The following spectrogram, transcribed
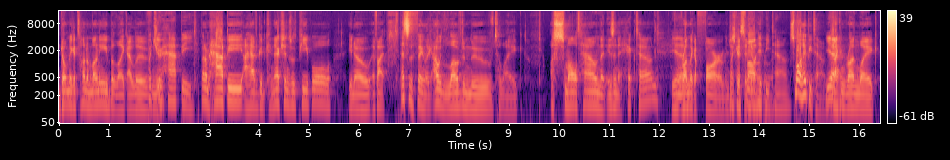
don't make a ton of money, but like I live but near- you're happy. but I'm happy. I have good connections with people. You know, if I that's the thing. Like, I would love to move to like a small town that isn't a hick town. Yeah. and run like a farm and just Like a get to small hippie town. Small hippie town. Yeah, Yeah. I can run like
